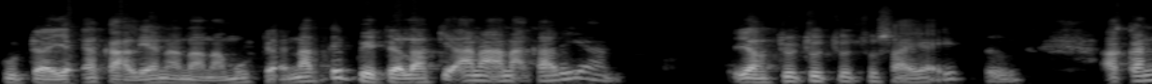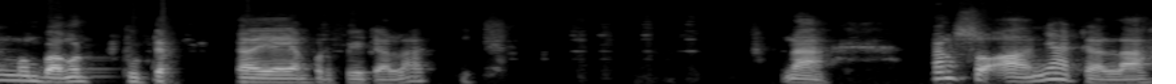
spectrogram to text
budaya kalian anak-anak muda. Nanti beda lagi anak-anak kalian. Yang cucu-cucu saya itu akan membangun budaya yang berbeda lagi. Nah, yang soalnya adalah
